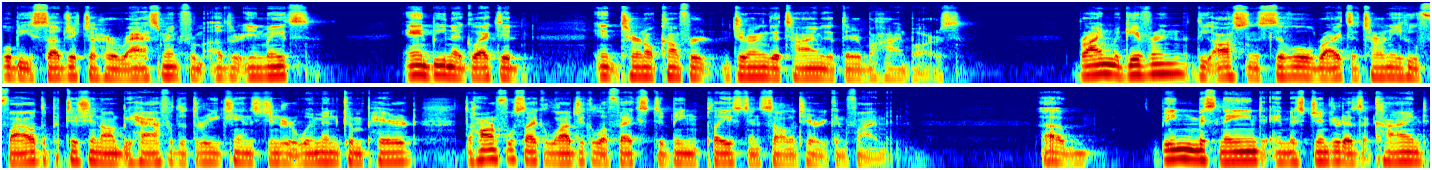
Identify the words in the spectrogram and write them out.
will be subject to harassment from other inmates and be neglected internal comfort during the time that they're behind bars. Brian McGiverin, the Austin civil rights attorney who filed the petition on behalf of the three transgender women, compared the harmful psychological effects to being placed in solitary confinement. Uh, being misnamed and misgendered as a kind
